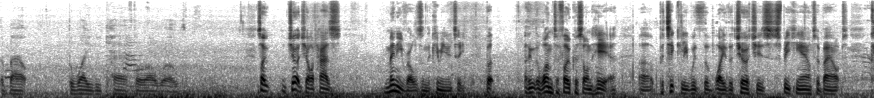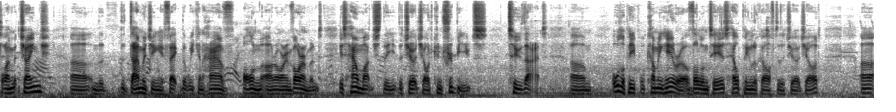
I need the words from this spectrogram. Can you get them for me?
about the way we care for our world? So, churchyard has many roles in the community, but I think the one to focus on here, uh, particularly with the way the church is speaking out about climate change uh, and the, the, damaging effect that we can have on, on, our environment, is how much the, the churchyard contributes to that. Um, all the people coming here are volunteers helping look after the churchyard. Uh,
